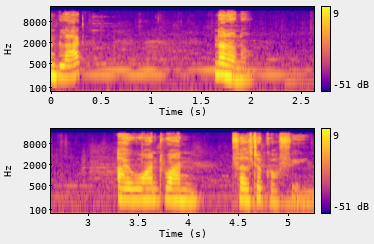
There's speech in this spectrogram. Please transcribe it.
One black? No, no, no. I want one filter coffee.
